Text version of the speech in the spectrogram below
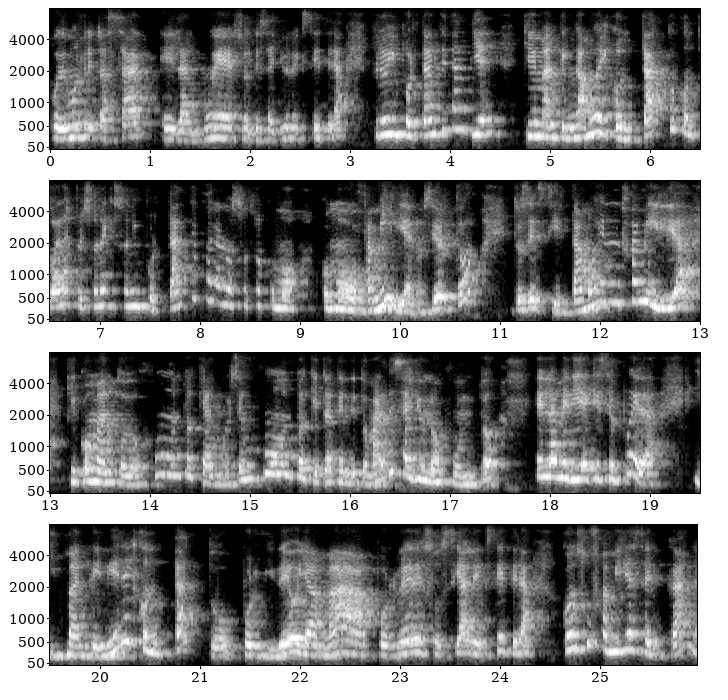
podemos retrasar el almuerzo, el desayuno, etcétera, pero es importante también que mantengamos el contacto con todas las personas que son importantes para nosotros como, como familia, ¿no es cierto? Entonces, si estamos en familia, que coman todos juntos, que almuercen juntos, que traten de tomar desayuno juntos, en la medida que se pueda, y mantener el contacto por videollamada, por redes sociales, etcétera, con su familia cercana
